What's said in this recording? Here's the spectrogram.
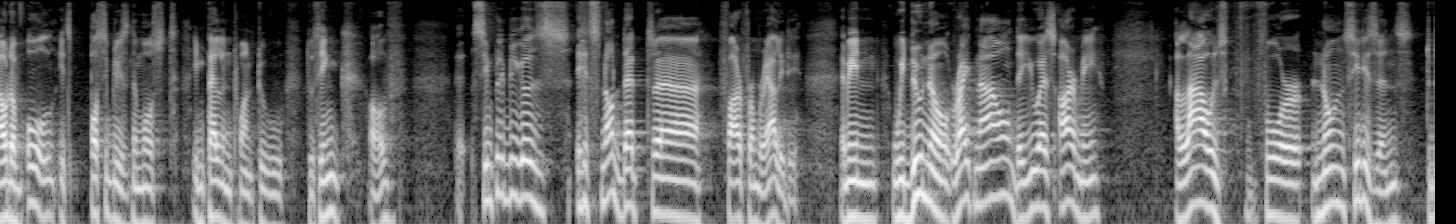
out of all, it's possibly is the most impellent one to, to think of, simply because it's not that uh, far from reality. I mean, we do know right now the US Army allows for non-citizens to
